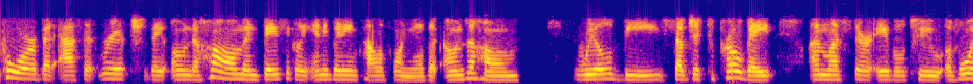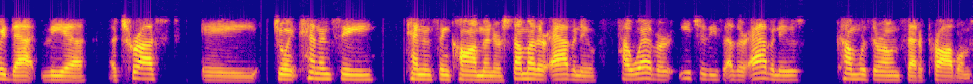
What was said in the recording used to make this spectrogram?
poor but asset rich, they owned a home and basically anybody in California that owns a home will be subject to probate unless they're able to avoid that via a trust a joint tenancy, tenants in common, or some other avenue. However, each of these other avenues come with their own set of problems.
